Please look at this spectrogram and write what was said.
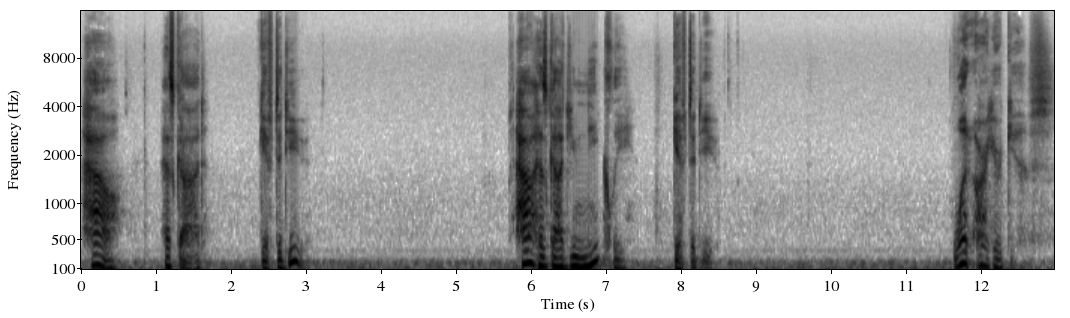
How has God gifted you? How has God uniquely gifted you? What are your gifts?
